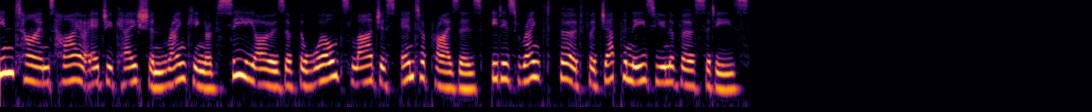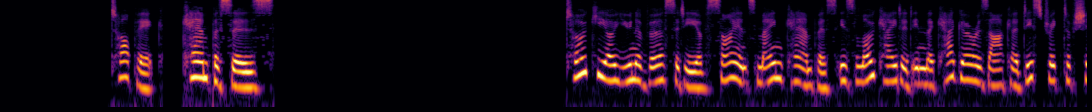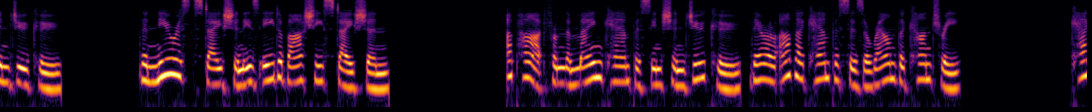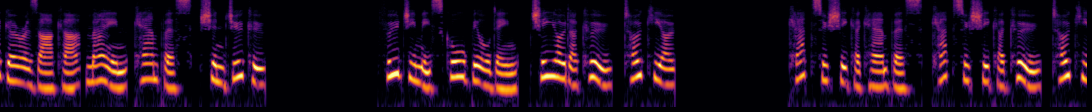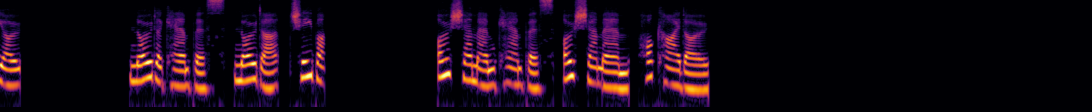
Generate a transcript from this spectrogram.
In Times Higher Education ranking of CEOs of the world's largest enterprises, it is ranked third for Japanese universities. Topic: Campuses. Tokyo University of Science main campus is located in the Kagurazaka district of Shinjuku. The nearest station is Iidabashi Station. Apart from the main campus in Shinjuku, there are other campuses around the country. Kagurazaka main campus, Shinjuku Fujimi School Building, Chiyoda-ku, Tokyo Katsushika Campus, Katsushika-ku, Tokyo Noda Campus, Noda, Chiba Oshamam Campus, Oshamam, Hokkaido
